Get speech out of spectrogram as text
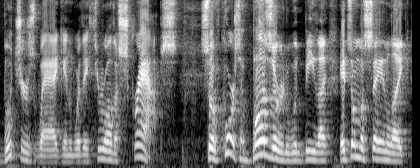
butcher's wagon where they threw all the scraps. So of course, a buzzard would be like, it's almost saying like,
